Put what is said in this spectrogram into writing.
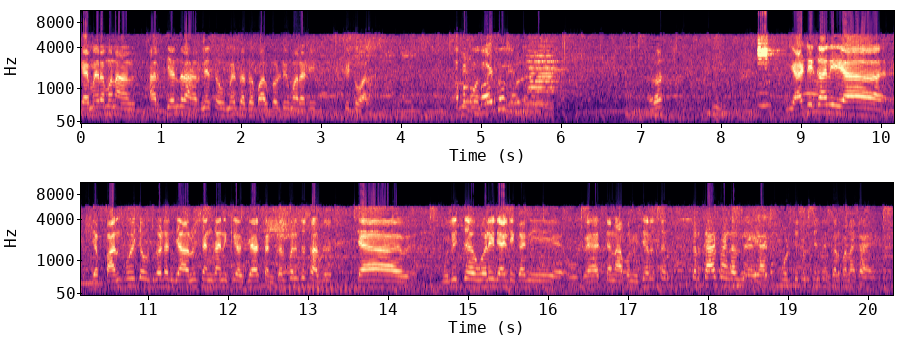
कॅमेरामन आर्चेंद्र हरनेचा उमेद जातो बालकोटी मराठी टिटवाळा या ठिकाणी या ज्या पानपोळीचं उद्घाटन ज्या अनुषंगाने किंवा ज्या संकल्पनेचं साजरं त्या मुलीचं वडील या ठिकाणी उभे आहेत त्यांना आपण विचारलं तर तर काय सांगाल? या पुढची तुमची संकल्पना काय आहे?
